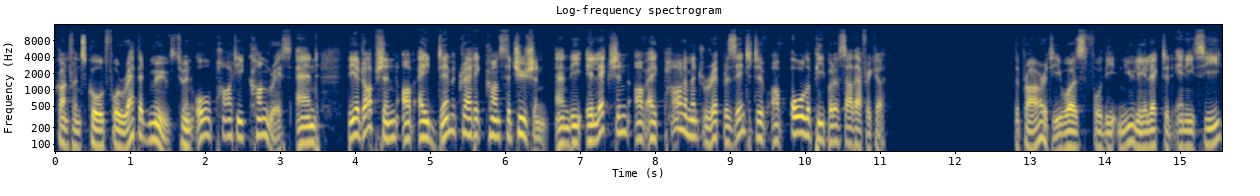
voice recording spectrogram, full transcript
Conference called for rapid moves to an all party Congress and the adoption of a democratic constitution and the election of a parliament representative of all the people of South Africa. The priority was for the newly elected NEC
